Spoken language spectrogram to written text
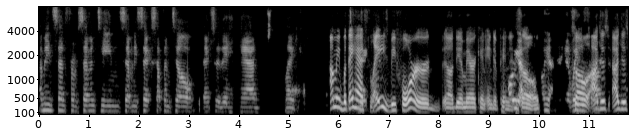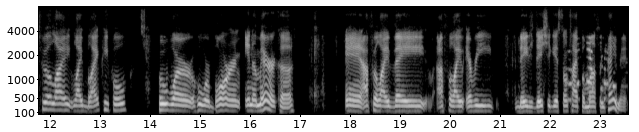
I mean, since from 1776 up until actually they had like I mean, but they had Yeah. slaves before uh, the American independence. Oh, yeah. So, had way so I just, I just feel like, like black people who were who were born in America, and I feel like they, I feel like every they they should get some type of monthly payment,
